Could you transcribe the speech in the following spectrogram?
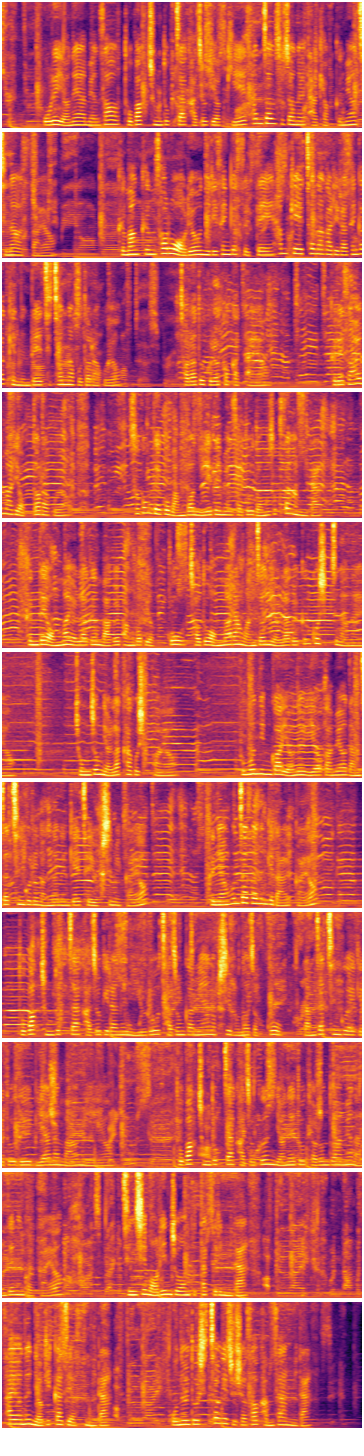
오래 연애하면서 도박 중독자 가족이었기에 산전수전을 다 겪으며 지나왔어요. 그만큼 서로 어려운 일이 생겼을 때 함께 헤쳐나가리라 생각했는데 지쳤나 보더라고요. 저라도 그럴 것 같아요. 그래서 할 말이 없더라고요. 수긍되고 만번 이해되면서도 너무 속상합니다. 근데 엄마 연락은 막을 방법이 없고 저도 엄마랑 완전히 연락을 끊고 싶진 않아요. 종종 연락하고 싶어요. 부모님과 연을 이어가며 남자친구를 만나는 게 제 욕심일까요? 그냥 혼자 사는 게 나을까요? 도박 중독자 가족이라는 이유로 자존감이 한없이 무너졌고 남자친구에게도 늘 미안한 마음이에요. 도박 중독자 가족은 연애도 결혼도 하면 안 되는 걸까요? 진심 어린 조언 부탁드립니다. 사연은 여기까지였습니다. 오늘도 시청해주셔서 감사합니다.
